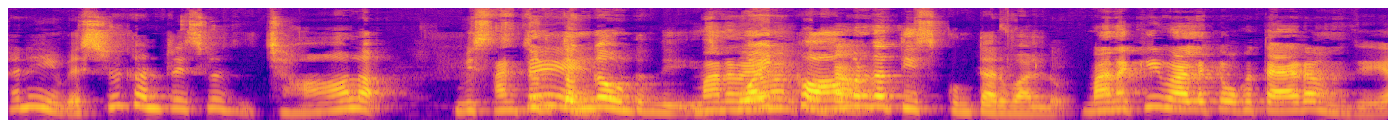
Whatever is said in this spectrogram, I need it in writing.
కానీ వెస్ట్రన్ కంట్రీస్లో చాలా విస్తృతంగా ఉంటుంది. మనం? కామన్గా తీసుకుంటారు వాళ్ళు. మనకి వాళ్ళకి ఒక తేడా ఉంది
